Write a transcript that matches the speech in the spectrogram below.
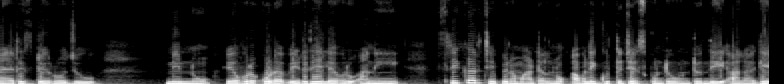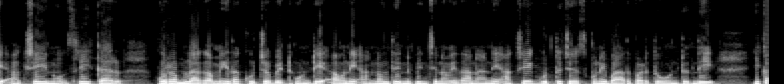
మ్యారేజ్ డే రోజు నిన్ను ఎవరు కూడా విడదీయలేవరు అని శ్రీకర్ చెప్పిన మాటలను అవని గుర్తు చేసుకుంటూ ఉంటుంది. అలాగే అక్షయ్ను శ్రీకర్ గుర్రంలాగా మీద కూర్చోబెట్టుకుంటే అవని అన్నం తినిపించిన విధానాన్ని అక్షయ్ గుర్తు చేసుకుని బాధపడుతూ ఉంటుంది. ఇక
